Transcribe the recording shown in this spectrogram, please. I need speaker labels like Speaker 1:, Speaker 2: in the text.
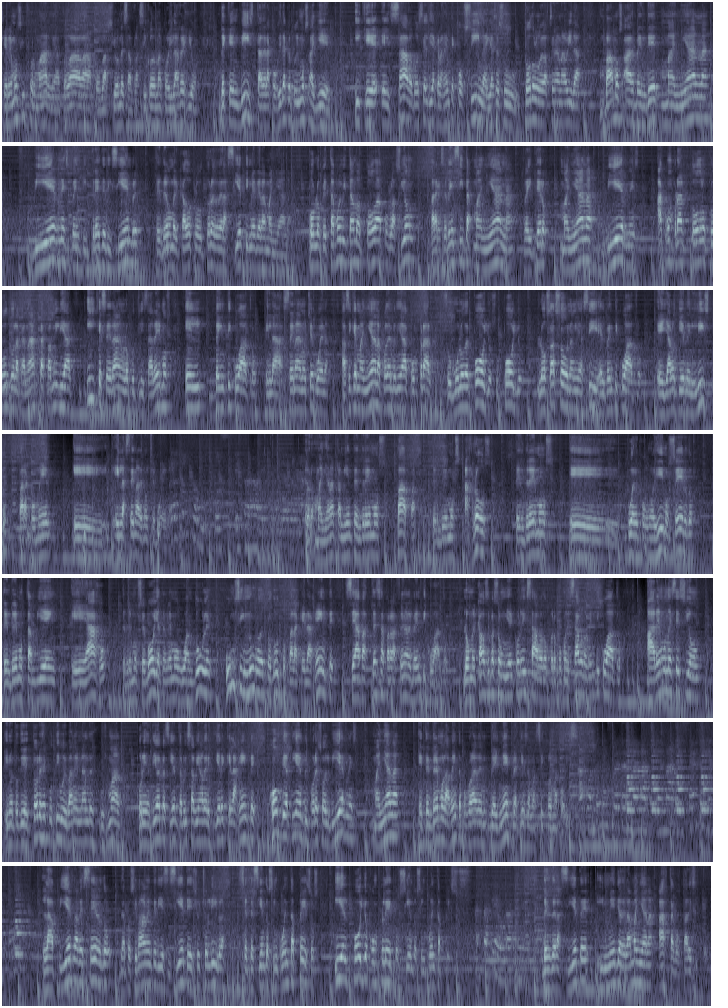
Speaker 1: queremos informarle a toda la población de San Francisco de Macorís, la región, de que en vista de la acogida que tuvimos ayer y que el sábado es el día que la gente cocina y hace su todo lo de la cena de Navidad, vamos a vender mañana, viernes 23 de diciembre, tendremos mercado productores desde las 7 y media de la mañana. Por lo que estamos invitando a toda la población para que se den cita mañana, reitero, mañana viernes a comprar todos los productos de la canasta familiar y que serán los que utilizaremos el 24 en la cena de Nochebuena. Así que mañana pueden venir a comprar su mulo de pollo, su pollo, lo sazonan y así el 24 eh, ya lo tienen listo para comer eh, en la cena de Nochebuena. Pero mañana también tendremos papa, tendremos arroz, tendremos eh, puerco, como dijimos, cerdo, tendremos también eh, ajo, tendremos cebolla, tendremos guandules, un sinnúmero de productos para que la gente se abastezca para la cena del 24. Los mercados siempre son miércoles y sábado, pero como el sábado 24 haremos una excepción y nuestro director ejecutivo Iván Hernández Guzmán, por iniciativa del presidente Luis Abinader, quiere que la gente compre a tiempo y por eso el viernes, mañana, eh, tendremos la venta popular de, de Inespre aquí en San Francisco de Macorís. La pierna de cerdo de aproximadamente 17, 18 libras, 750 pesos. Y el pollo completo, 150 pesos.
Speaker 2: ¿Hasta qué hora?
Speaker 1: Desde las 7 y media de la mañana hasta acostar el sistema.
